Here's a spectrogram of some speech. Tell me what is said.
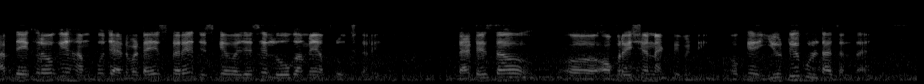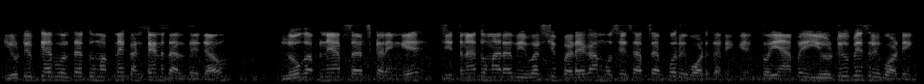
आप देख रहे हो कि हम कुछ एडवर्टाइज करें जिसके वजह से लोग हमें अप्रोच करें। That is the operation activity okay YouTube उल्टा चलता है। यूट्यूब क्या बोलता है? तुम अपने कंटेंट डालते जाओ। लोग अपने आप सर्च करेंगे, जितना तुम्हारा व्यूवरशिप बढ़ेगा, हम उस हिसाब से आपको रिवॉर्ड करेंगे। तो यहाँ पे यूट्यूब इज़ रिवॉर्डिंग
